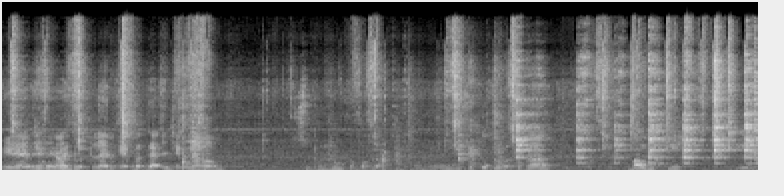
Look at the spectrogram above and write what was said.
Di na na madutlan kay baga siya na. Sobrang kabaga. Ano, suko ko sa. Bounty. Eh,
